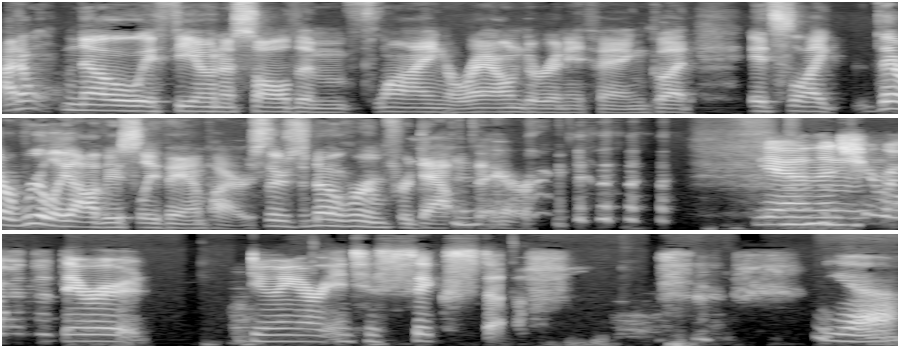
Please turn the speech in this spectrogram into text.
I don't know if Fiona saw them flying around or anything, but it's like they're really obviously vampires. There's no room for doubt Mhm. there. Yeah, and then Mhm. she wrote that they were doing her into six stuff. Yeah.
